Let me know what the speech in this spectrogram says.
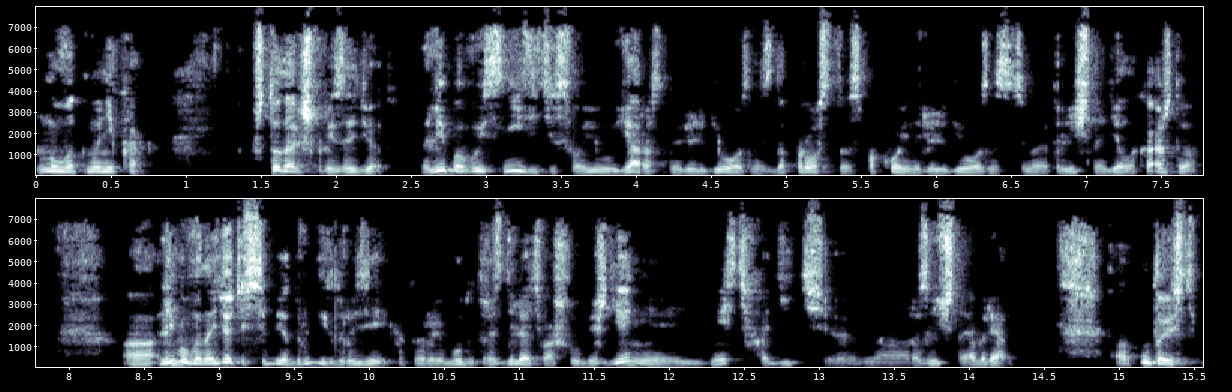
ну вот, ну никак. Что дальше произойдет? Либо вы снизите свою яростную религиозность до просто спокойной религиозности, но это личное дело каждого, либо вы найдете себе других друзей, которые будут разделять ваши убеждения и вместе ходить э, на различные обряды. А, ну, то есть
